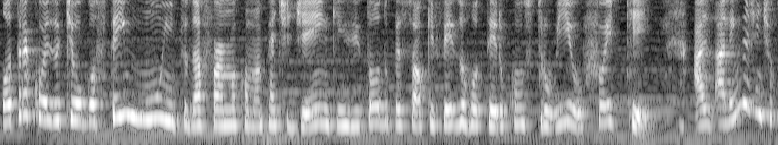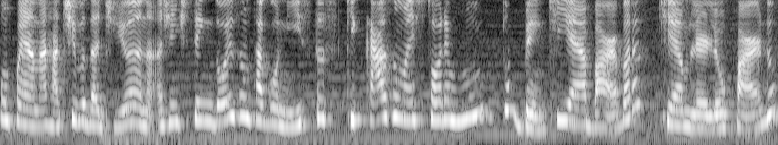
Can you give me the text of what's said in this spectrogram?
Outra coisa que eu gostei muito da forma como a Pat Jenkins e todo o pessoal que fez o roteiro construiu foi que, a- além da gente acompanhar a narrativa da Diana, a gente tem dois antagonistas que casam a história muito bem, que é a Bárbara, que é a mulher leopardo,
